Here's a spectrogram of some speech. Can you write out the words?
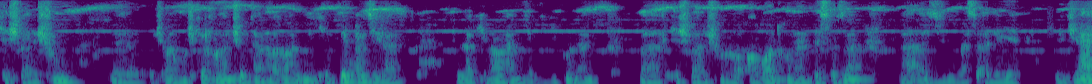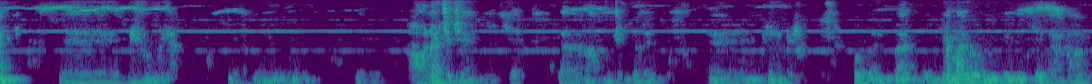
کشورشون دچار مشکل خواهند شد. تنها راه اینه که بپذیرن در کنار هم زندگی کنن و کشورشون رو آباد کنن بسازن و از این مسئله جنگ بیرون بیان حالت جنگی که در عراق وجود داره بیرون بیرون. خب بعد یمن رو می‌بینیم که در حال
